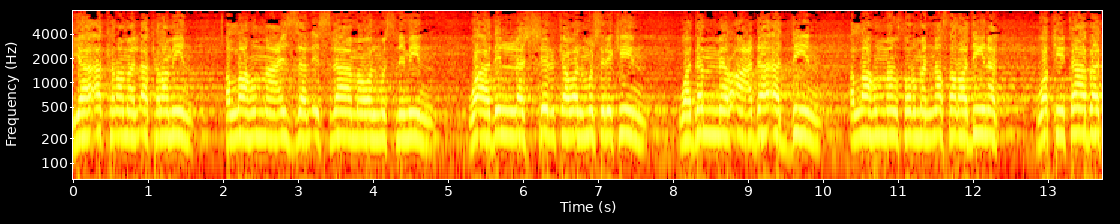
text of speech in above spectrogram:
يا أكرم الأكرمين. اللهم أعز الإسلام والمسلمين وأذل الشرك والمشركين ودمر أعداء الدين. اللهم انصر من نصر دينك وكتابك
